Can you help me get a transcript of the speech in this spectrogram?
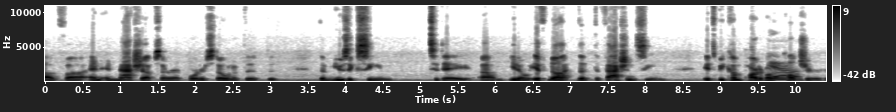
of uh, and and mashups are a cornerstone of the the, the music scene today. Um, you know, if not the the fashion scene. It's become part of our yeah. culture.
